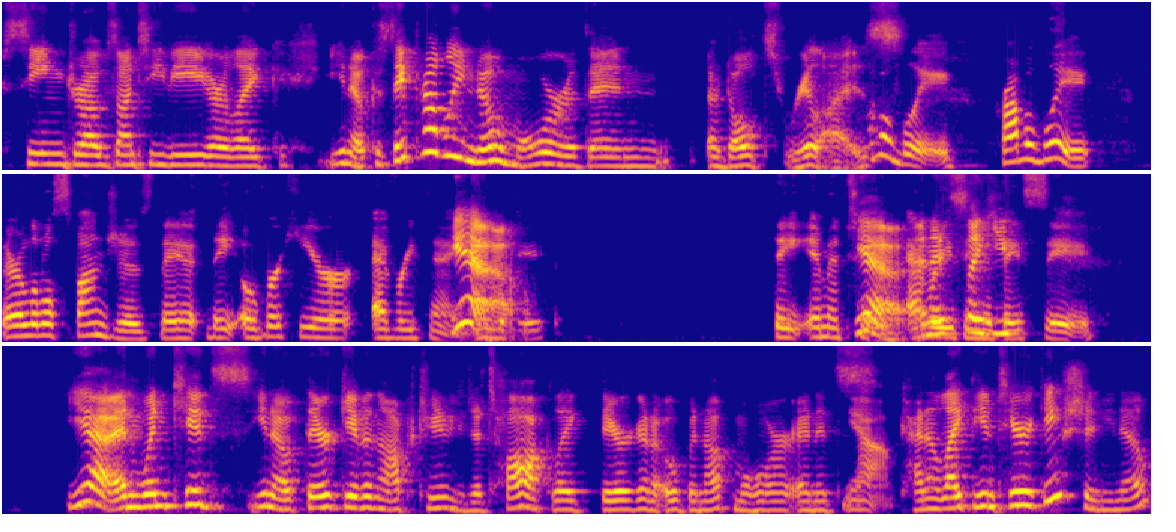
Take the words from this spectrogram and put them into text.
seeing drugs on tv or like you know because they probably know more than adults realize Probably, probably. They're little sponges. They they overhear everything. Yeah. They, they imitate Yeah, and everything it's like that you- they see. yeah and when kids you know if they're given the opportunity to talk like they're going to open up more and it's Yeah. kind of like the interrogation you know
